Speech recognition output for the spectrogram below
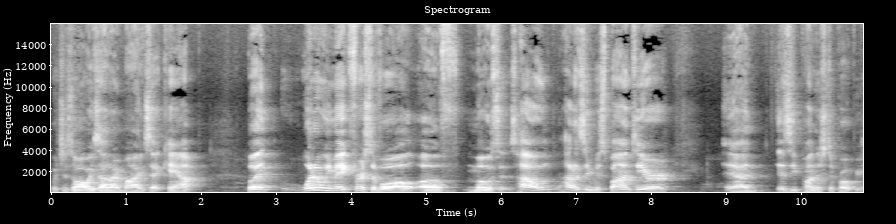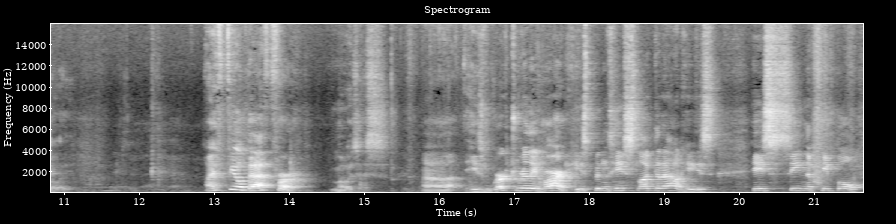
which is always on our minds at camp. But what do we make, first of all, of Moses? How, how does he respond here? And is he punished appropriately? I feel bad for Moses. Uh, he's worked really hard. He's been he's slugged it out. He's he's seen the people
